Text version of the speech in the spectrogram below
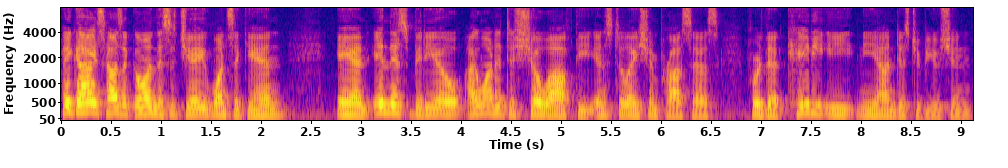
Hey guys, how's it going? This is Jay once again. And in this video, I wanted to show off the installation process for the KDE Neon distribution,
